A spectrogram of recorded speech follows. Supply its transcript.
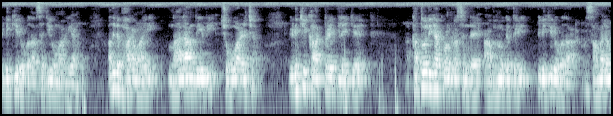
ഇടുക്കി രൂപത സജീവമാകുകയാണ്. അതിന്റെ ഭാഗമായി നാലാം തീയതി ചൊവ്വാഴ്ച ഇടുക്കി കളക്ടറേറ്റിലേക്ക് കത്തോലിക്ക കോൺഗ്രസിന്റെ ആഭിമുഖ്യത്തിൽ ഇടുക്കി രൂപത സമരം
